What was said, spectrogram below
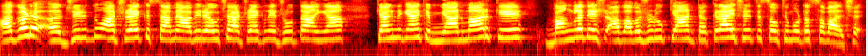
આગળ જે રીતનું આ ટ્રેક સામે આવી રહ્યું છે, આ ટ્રેકને જોતા અહીંયા ક્યાંક ને ક્યાંક મ્યાનમાર કે બાંગ્લાદેશ આ વાવાઝોડું ક્યાં ટકરાય છે તે સૌથી મોટો સવાલ છે.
